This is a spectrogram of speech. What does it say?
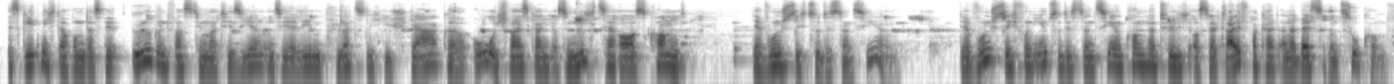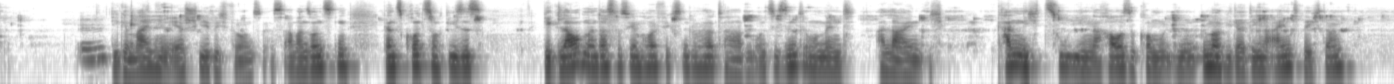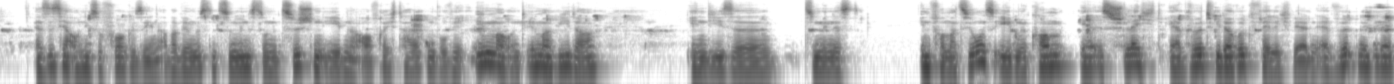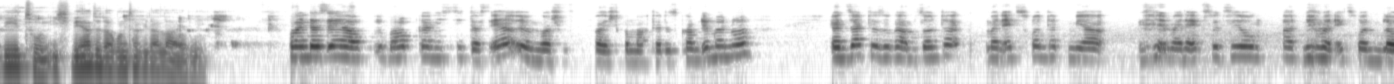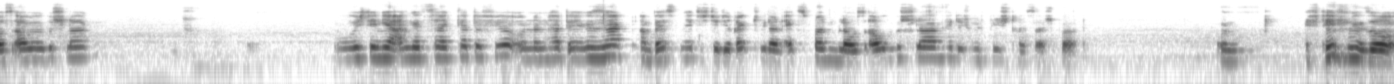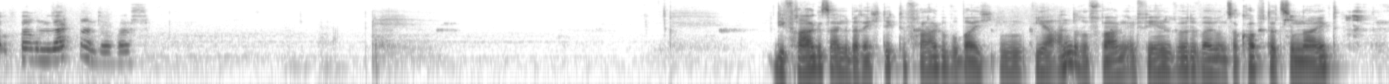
es geht nicht darum, dass wir irgendwas thematisieren und sie erleben plötzlich die Stärke, oh, ich weiß gar nicht, aus dem Nichts heraus kommt der Wunsch, sich zu distanzieren. Der Wunsch, sich von ihm zu distanzieren, kommt natürlich aus der Greifbarkeit einer besseren Zukunft, Mhm. die gemeinhin eher schwierig für uns ist. Aber ansonsten ganz kurz noch dieses, wir glauben an das, was wir am häufigsten gehört haben und sie sind im Moment allein. Ich kann nicht zu ihnen nach Hause kommen und ihnen immer wieder Dinge eintrichtern. es ist ja auch nicht so vorgesehen, aber wir müssen zumindest so eine Zwischenebene aufrechthalten, wo wir immer und immer wieder in diese zumindest Informationsebene kommen, er ist schlecht, er wird wieder rückfällig werden, er wird mir wieder wehtun, ich werde darunter wieder leiden. Vor allem, dass er auch überhaupt gar nicht sieht, dass er irgendwas falsch gemacht hat. Es kommt immer nur, dann sagt er sogar am Sonntag, mein Ex-Freund hat mir, in meiner Ex-Beziehung hat mir mein Ex-Freund ein blaues Auge geschlagen. Wo ich den ja angezeigt hatte für. Und dann hat er gesagt, am besten hätte ich dir direkt wieder ein Ex-Freund ein blaues Auge geschlagen, hätte ich mir viel Stress erspart. Und ich denke mir so, warum sagt man sowas? Die Frage ist eine berechtigte Frage, wobei ich Ihnen eher andere Fragen empfehlen würde, weil unser Kopf dazu neigt,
